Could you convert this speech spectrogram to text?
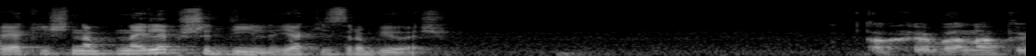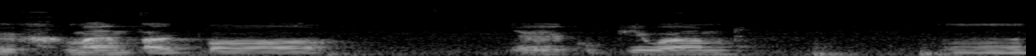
jakiś na, najlepszy deal, jaki zrobiłeś. To chyba na tych mentach, bo ja je kupiłem mm,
